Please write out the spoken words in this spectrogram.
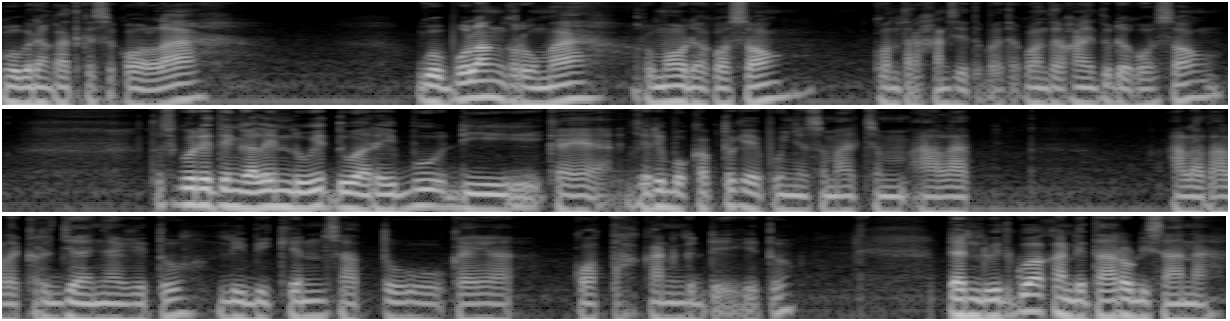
gue berangkat ke sekolah. Gue pulang ke rumah rumah udah kosong. Kontrakan sih tepatnya kontrakan itu udah kosong terus gue ditinggalin duit 2000 di kayak jadi bokap tuh kayak punya semacam alat alat-alat kerjanya gitu dibikin satu kayak kotakan gede gitu. Dan duit gue akan ditaruh di sana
